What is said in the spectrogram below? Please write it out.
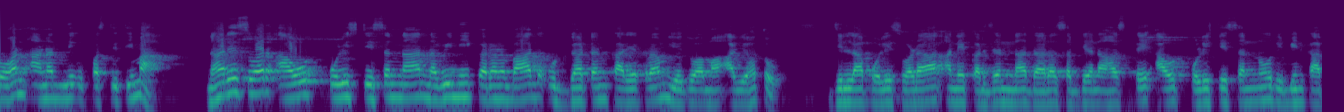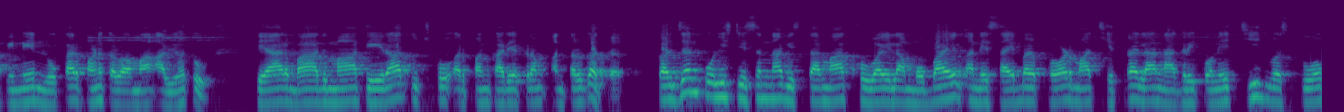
રોહન આનંદની ઉપસ્થિતિમાં નારેશ્વર આઉટ પોલીસ સ્ટેશનના નવીનીકરણ બાદ ઉદ્ઘાટન કાર્યક્રમ યોજવામાં આવ્યો હતો. જિલ્લા પોલીસ વડા અને કરજણના ધારાસભ્યના હસ્તે આઉટ પોલીસ સ્ટેશનનું રિબિન કાપીને લોકાર્પણ કરવામાં આવ્યું હતું. ત્યારબાદમાં તેરા તુચકો અર્પણ કાર્યક્રમ અંતર્ગત કરજણ પોલીસ સ્ટેશનના વિસ્તારમાં ખોવાયેલા મોબાઈલ અને સાયબર ફ્રોડમાં છેતરાયેલા નાગરિકોને ચીજ વસ્તુઓ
